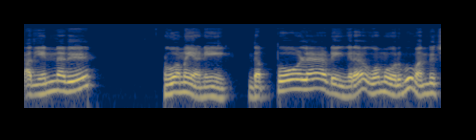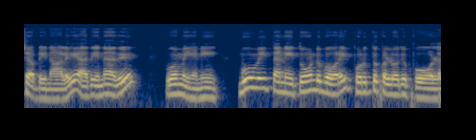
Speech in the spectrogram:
அது என்னது? உவமை அணி. இந்த போல அப்படிங்கிற உவம உருபு வந்துச்சு அப்படின்னாலே அது என்னது? உவமை அணி. பூமி தன்னை தோண்டுபவரை பொறுத்து கொள்வது போல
